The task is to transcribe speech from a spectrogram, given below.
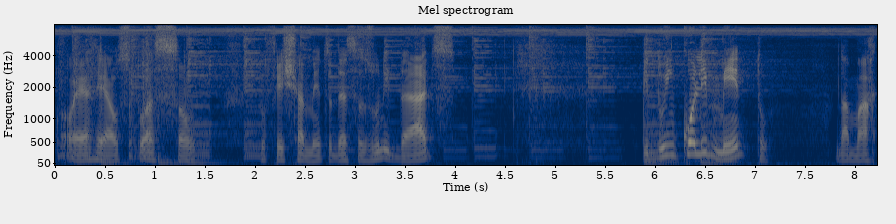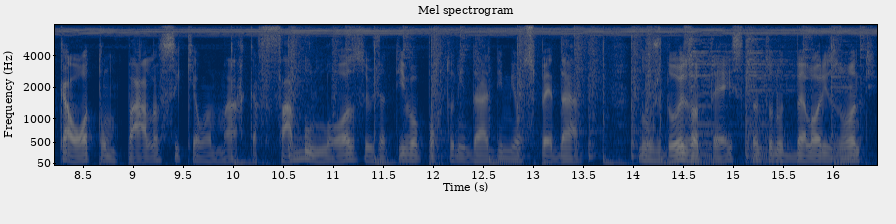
qual é a real situação do fechamento dessas unidades e do encolhimento da marca Otton Palace, que é uma marca fabulosa. Eu já tive a oportunidade de me hospedar nos dois hotéis, tanto no de Belo Horizonte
